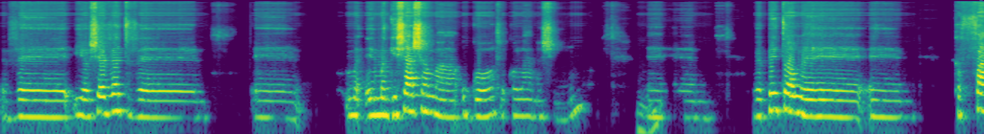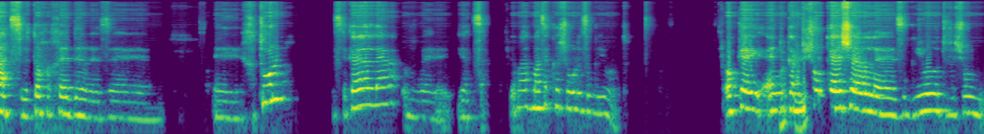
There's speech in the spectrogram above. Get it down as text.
והיא יושבת ומגישה שם עוגות לכל האנשים, ופתאום אה, אה, קפץ לתוך החדר איזה אה, חתול, הסתכל עליה ויצא. היא אומרת, מה זה קשור לזוגיות? אוקיי, אין כאן אוקיי. שום קשר לזוגיות ושום...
